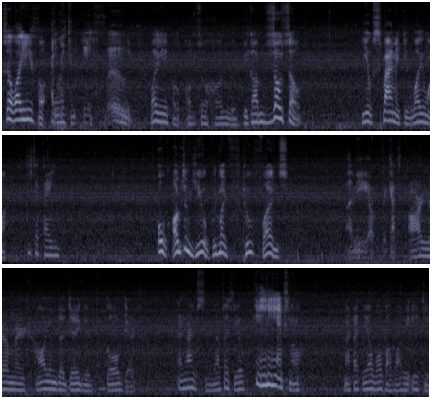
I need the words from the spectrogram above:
So what are you for? I want to eat food. What are you for? I'm so hungry. Become so-so. You Spiderman do what do you want? Pizza time. Oh, I'm here with my two friends. I'm here because I am I am the David Golger. And I'm I'm just here. I'm small. Matter of fact, we all robot while we eating.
